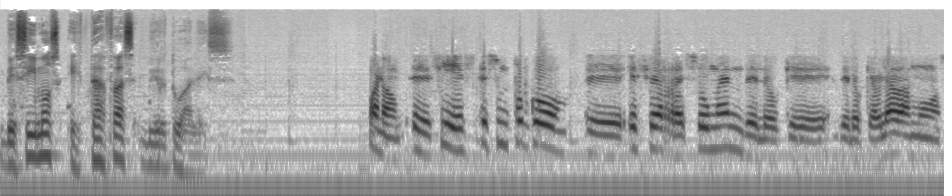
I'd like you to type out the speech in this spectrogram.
decimos estafas virtuales? Bueno, eh, sí, es, es un poco eh, ese resumen de lo que de lo que hablábamos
